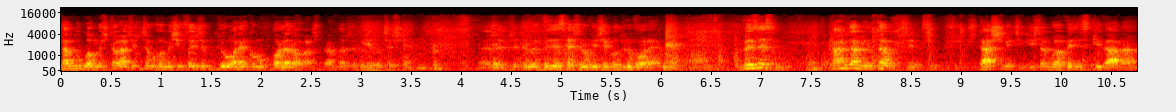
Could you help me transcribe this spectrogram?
tak długo myślał, aż jeszcze mu wymyślił coś, żeby drugą ręką mógł polerować, prawda? Żeby jednocześnie, żeby, wyzyskać również jego drugą rękę. Wyzysk, każda minuta przy, przy, przy taśmie czy gdzieś tam była wyzyskiwana.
